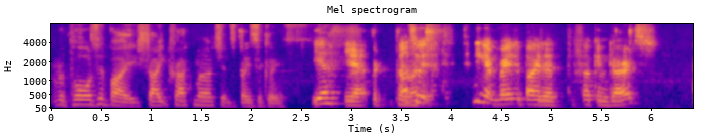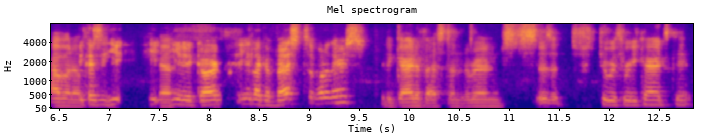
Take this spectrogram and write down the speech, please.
reported by shite crack merchants, basically. yeah, yeah. pretty pretty Also, much. didn't he get raided by the, the fucking guards Having a, because he he, Yeah. he had a guard, he had like a vest of one of theirs. the Garda vest and around is it two or three cards came,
